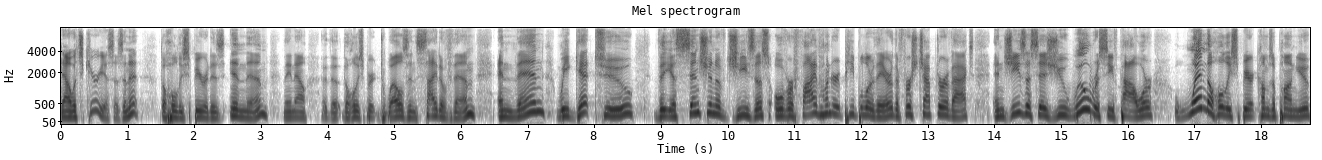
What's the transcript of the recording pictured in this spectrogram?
Now, it's curious, isn't it? The Holy Spirit is in them. They now, the, the Holy Spirit dwells inside of them. And then we get to the ascension of Jesus. Over 500 people are there, the first chapter of Acts. And Jesus says, You will receive power when the Holy Spirit comes upon you,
